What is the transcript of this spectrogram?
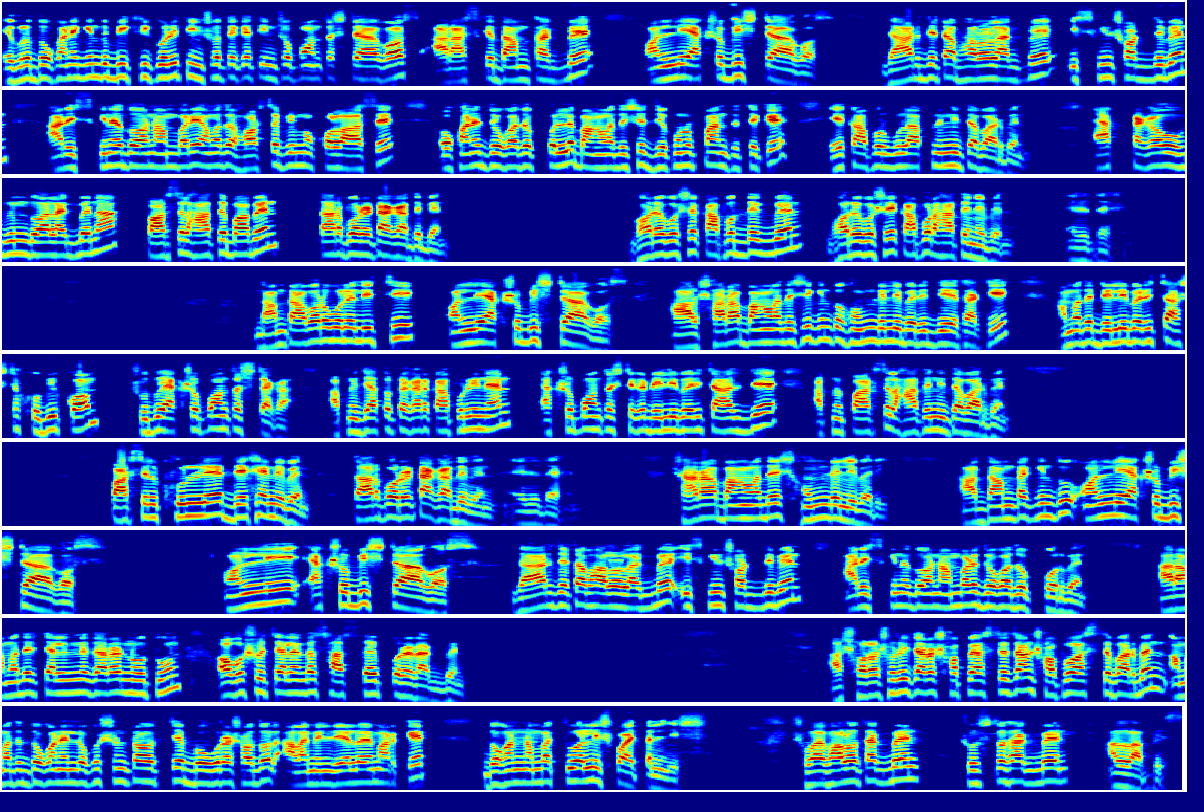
এগুলো দোকানে কিন্তু বিক্রি করি তিনশো থেকে তিনশো পঞ্চাশ টাকা গজ, আর আজকে দাম থাকবে অনলি একশো বিশ টাকা গজ। যার যেটা ভালো লাগবে স্ক্রিনশট দিবেন, আর স্ক্রিনে দেওয়া নাম্বারে আমাদের হোয়াটসঅ্যাপ ইমো খোলা আছে, ওখানে যোগাযোগ করলে বাংলাদেশের যে কোনো প্রান্ত থেকে এই কাপড়গুলো আপনি নিতে পারবেন। এক টাকাও অগ্রিম দেওয়া লাগবে না পার্সেল হাতে পাবেন, তারপরে টাকা দেবেন। ঘরে বসে কাপড় দেখবেন, ঘরে বসে কাপড় হাতে নেবেন। এই দেখেন। দামটা আবারও বলে দিচ্ছি অনলি একশো বিশ টাকা গজ। আর সারা বাংলাদেশে কিন্তু হোম ডেলিভারি দিয়ে থাকি। আমাদের ডেলিভারি চার্জটা খুবই কম, শুধু একশো পঞ্চাশ টাকা। আপনি যত টাকার কাপড়ই নেন, একশো পঞ্চাশ টাকা ডেলিভারি চার্জ দিয়ে আপনি পার্সেল হাতে নিতে পারবেন। পার্সেল খুললে দেখে নেবেন, তারপরে টাকা দেবেন। এই যে দেখেন, সারা বাংলাদেশ হোম ডেলিভারি আর দামটা কিন্তু অনলি একশো বিশ টাকা গজ। অনলি একশো বিশ টাকা গজ। যার যেটা ভালো লাগবে স্ক্রিনশট দিবেন আর স্ক্রিনে দেওয়া নাম্বারে যোগাযোগ করবেন। আর আমাদের চ্যানেলে যারা নতুন, অবশ্যই চ্যানেলটা সাবস্ক্রাইব করে রাখবেন। আর সরাসরি যারা শপে আসতে চান শপেও আসতে পারবেন। আমাদের দোকানের লোকেশনটা হচ্ছে বগুড়া সদর, আলামিন রেলওয়ে মার্কেট দোকান নাম্বার চুয়াল্লিশ পঁয়তাল্লিশ। সবাই ভালো থাকবেন, সুস্থ থাকবেন, আল্লাহ হাফিজ।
